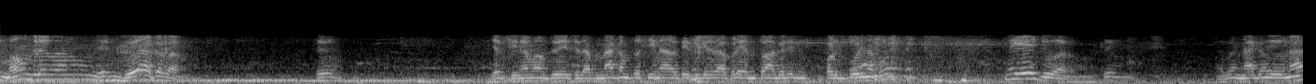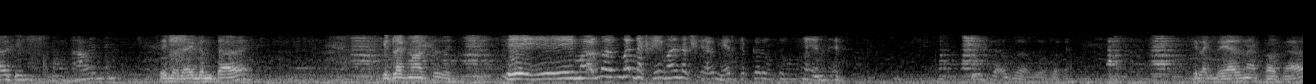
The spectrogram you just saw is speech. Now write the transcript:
મૌન રહેવાનું એમ જેમ સિનેમા જોઈએ છે આપણે ના ગમતો સિનેમા તેથી આપણે એમ તો આગળ પડું તોડી નાખો એ જોવાનું? આપણે ના ગમે એવું ના આવે છે એ બધા ગમતા આવે કેટલાક માણસો એ માર નક્ષી માર નકશે મેં નકશે કેટલાક દયાલ ના ખાતા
